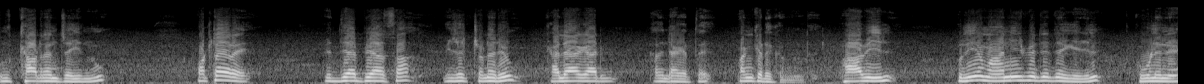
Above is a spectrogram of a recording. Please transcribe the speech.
ഉദ്ഘാടനം ചെയ്യുന്നു. ഒട്ടേറെ വിദ്യാഭ്യാസ വിചക്ഷണരും കലാകാരും അതിനകത്ത് പങ്കെടുക്കുന്നുണ്ട്. ഭാവിയിൽ പുതിയ മാനേജ്മെന്റിന്റെ കീഴിൽ സ്കൂളിന്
